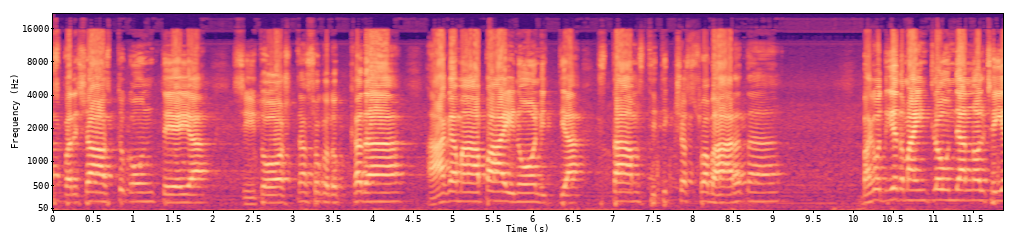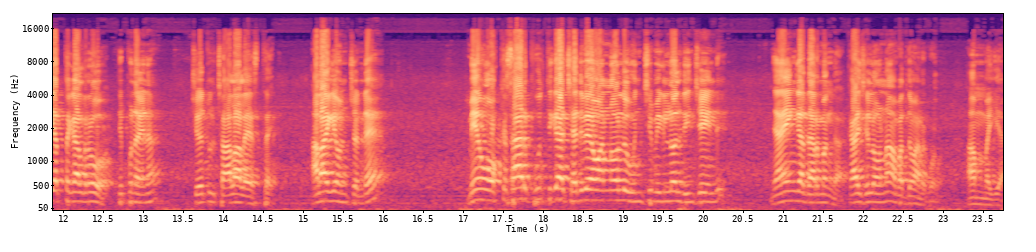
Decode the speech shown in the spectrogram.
స్పర్శాస్తు కౌంతేయ శీతోష్ణ సుఖ దుఃఖద ఆగమాపాయినో నిత్య స్థాం స్థితిక్షస్వ భారత. భగవద్గీత మా ఇంట్లో ఉంది అన్న వాళ్ళు చెయ్యెత్తగలరు తిప్పునైనా చేతులు చాలా లేస్తాయి. అలాగే ఉంచండి. మేము ఒక్కసారి పూర్తిగా చదివేమన్న వాళ్ళు ఉంచి మిగిలిన వాళ్ళు దించేయండి. న్యాయంగా ధర్మంగా. కాశీలో ఉన్న అబద్ధం అనకూడదు అమ్మయ్య.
